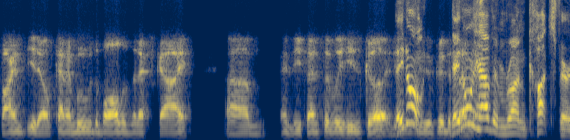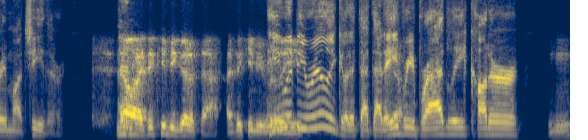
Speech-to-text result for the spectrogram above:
find you know kind of move the ball to the next guy. Um, and defensively, he's good. They don't. Good they don't have him run cuts very much either. No, and I think he'd be good at that. I think he'd be really. He would be really good at that. That yeah. Avery Bradley cutter, mm-hmm.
